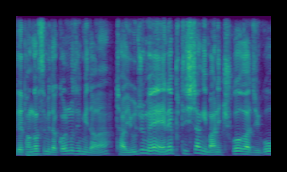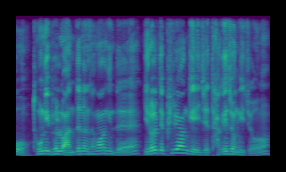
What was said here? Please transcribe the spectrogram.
네, 반갑습니다. 껄무새입니다. 자, 요즘에 NFT 시장이 많이 죽어가지고 돈이 별로 안 되는 상황인데 이럴 때 필요한 게 이제 다계정이죠.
